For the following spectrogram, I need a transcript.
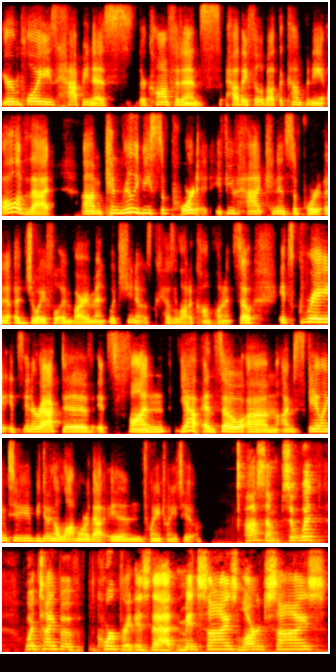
your employees' happiness, their confidence, how they feel about the company, all of that um, can really be supported if you can support a, a, joyful environment, which you know has a lot of components. So it's great, it's interactive, it's fun, yeah. And so um, I'm scaling to be doing a lot more of that in 2022. Awesome. So what what type of corporate is that? Mid size, large size?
